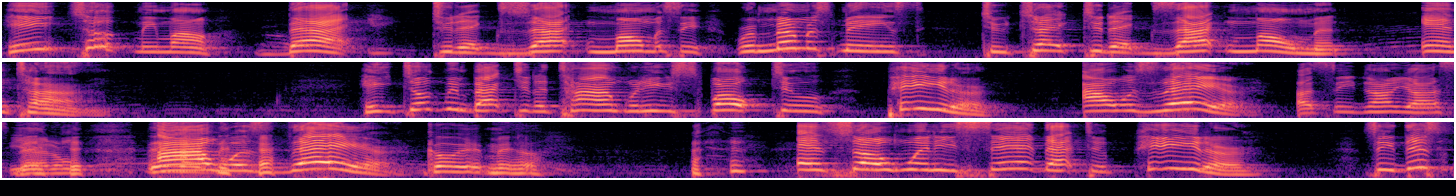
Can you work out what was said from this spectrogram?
He took me, mom, back to the exact moment. See, remembrance means to take to the exact moment in time. He took me back to the time when he spoke to Peter. I was there. I see now y'all see I don't. I was there. Go ahead, Mel. And so when he said that to Peter, see this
